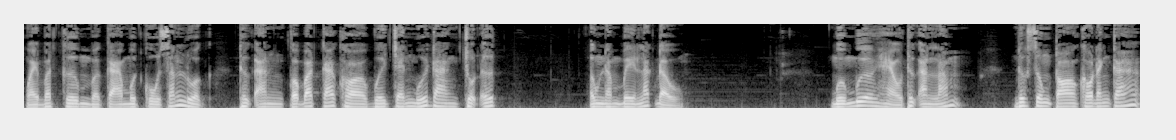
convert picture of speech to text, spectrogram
Ngoài bát cơm và cả một củ sắn luộc, Thức ăn có bát cá kho với chén muối rang trộn ớt. Ông Năm bên lắc đầu. Mùa mưa hẻo thức ăn lắm. Nước sông to khó đánh cá,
